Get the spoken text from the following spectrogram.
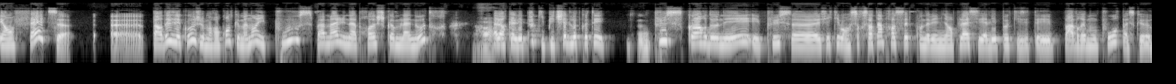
et en fait, par des échos, je me rends compte que maintenant, ils poussent pas mal une approche comme la nôtre, ah. alors qu'à l'époque, ils pitchaient de l'autre côté plus coordonné et plus euh, effectivement sur certains principes qu'on avait mis en place et à l'époque ils étaient pas vraiment pour parce que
